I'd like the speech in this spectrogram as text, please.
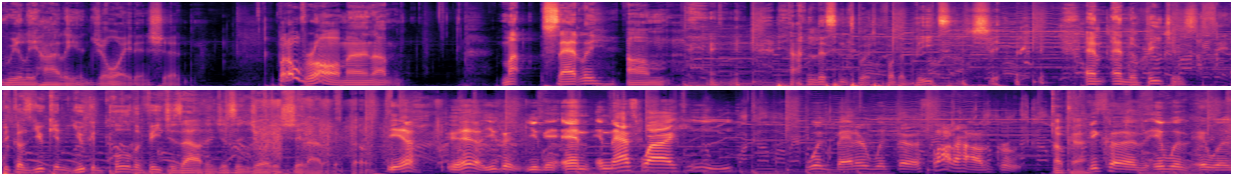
really highly enjoyed and shit. But overall, man, um, my sadly, um, I listen to it for the beats and shit, and and the features because you can you can pull the features out and just enjoy the shit out of it though. Yeah, yeah, you can, you can, and and that's why he was better with the Slaughterhouse group Okay. because it was it was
